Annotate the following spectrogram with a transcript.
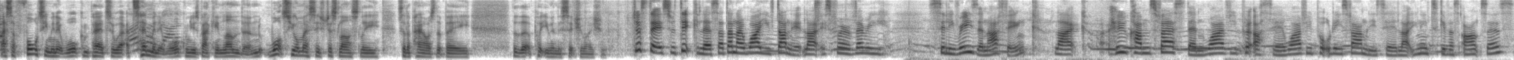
That's a 40 minute walk compared to a, a 10 minute walk when you was back in London. What's your message, just lastly, to the powers that be that, have put you in this situation? Just that it's ridiculous. I don't know why you've done it. Like, it's for a very silly reason, I think. Like, who comes first then? Why have you put us here? Why have you put all these families here? Like, you need to give us answers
